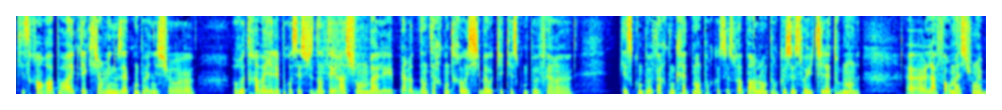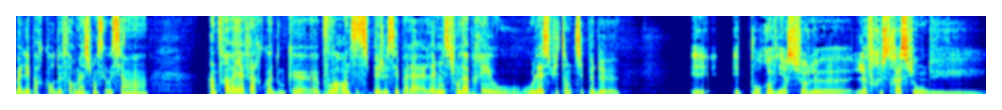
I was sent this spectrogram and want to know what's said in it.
qui sera en rapport avec les clients, mais nous accompagner sur retravailler les processus d'intégration, bah, les périodes d'intercontrat aussi. Bah, qu'est-ce qu'on peut faire Qu'est-ce qu'on peut faire concrètement pour que ce soit parlant, pour que ce soit utile à tout le monde La formation et bah, les parcours de formation, c'est aussi un travail à faire, quoi. Donc, euh, pouvoir anticiper, je sais pas, la, mission d'après ou, la suite un petit peu de. Et, pour revenir sur la frustration du,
